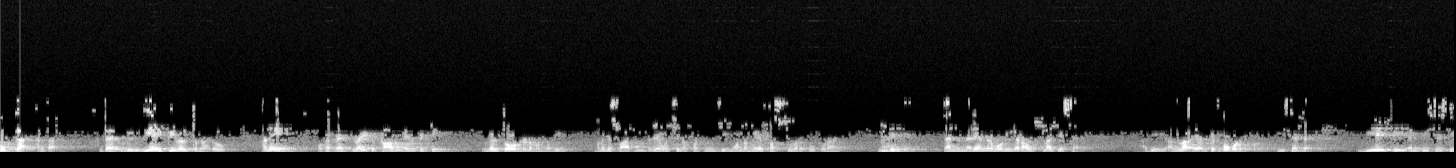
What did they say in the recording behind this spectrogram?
బుగ్గ అంటారు. అంటే వీడు విఐపి వెళ్తున్నాడు అని ఒక రెడ్ లైట్ కారు మీద పెట్టి వెళ్తూ ఉండడం అన్నది మనకి స్వాతంత్ర్యం వచ్చినప్పటి నుంచి మొన్న మే ఫస్ట్ వరకు కూడా ఉండింది. దాన్ని నరేంద్ర మోడీ గారు అవుట్లా చేశారు. అది అల్లా అది పెట్టుకోకూడదు. ఈ సెడ్ విఐపి అని తీసేసి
